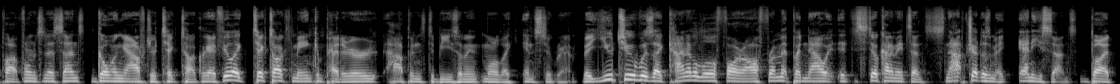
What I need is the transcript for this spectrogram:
platforms in a sense, going after TikTok. Like I feel like TikTok's main competitor happens to be something more like Instagram. But YouTube was like kind of a little far off from it, but now it, it still kind of made sense. Snapchat doesn't make any sense. But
